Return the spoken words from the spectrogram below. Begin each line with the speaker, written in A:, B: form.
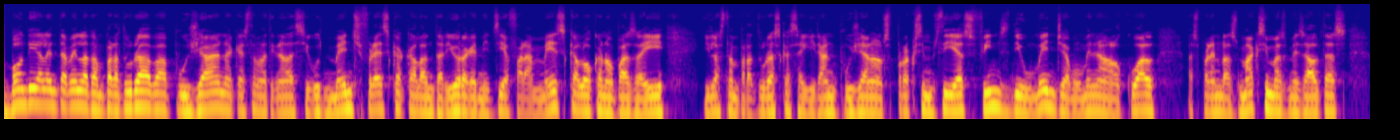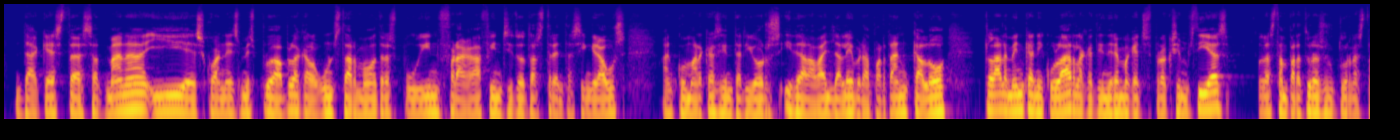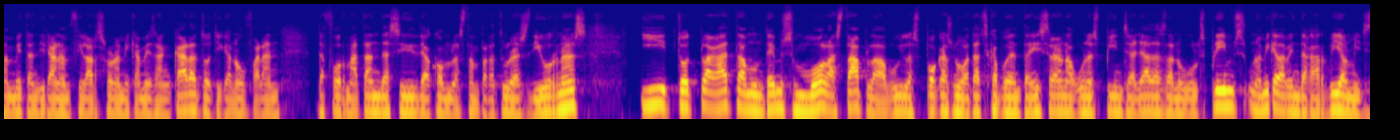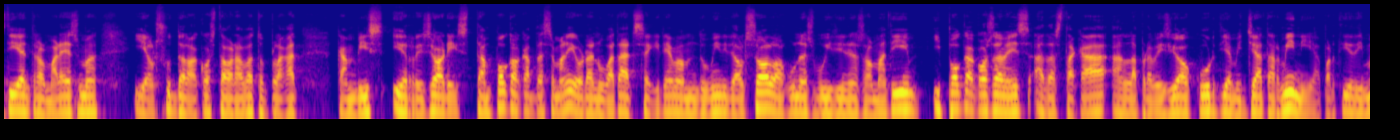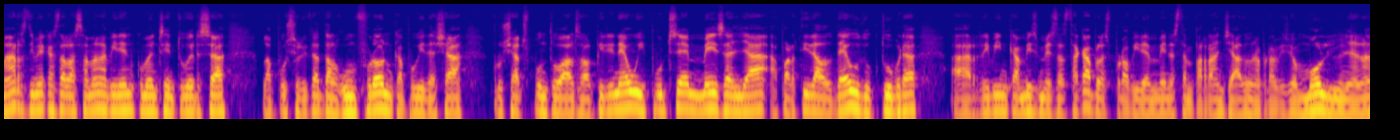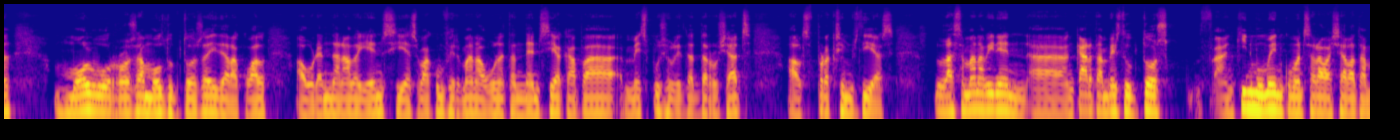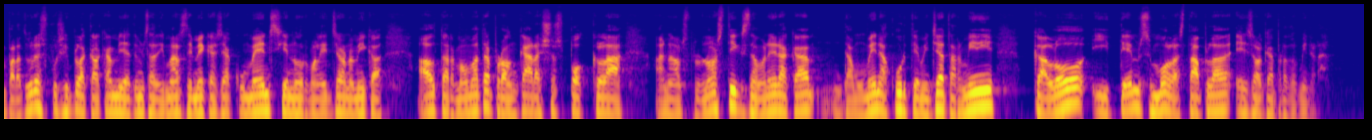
A: Bon dia, lentament. La temperatura va pujant, aquesta matinada ha sigut menys fresca que l'anterior, aquest migdia farà més calor que no pas ahir i les temperatures que seguiran pujant els pròxims dies fins diumenge, moment en el qual esperem les màximes més altes d'aquesta setmana i és quan és més probable que alguns termòmetres puguin fregar fins i tot els 35 graus en comarques interiors i de la Vall de l'Ebre. Per tant, calor clarament canicular, la que tindrem aquests pròxims dies, les temperatures nocturnes també tendiran a enfilar-se una mica més encara, tot i que no ho faran de forma tan decidida com les temperatures diurnes i tot plegat amb un temps molt estable. Avui les poques novetats que podem tenir seran algunes pinzellades de núvols prims, una mica de vent de garbí al migdia entre el Maresme i el sud de la Costa Brava, tot plegat canvis irrisoris. Tampoc al cap de setmana hi haurà novetats. Seguirem amb domini del sol, algunes boirines al matí i poca cosa més a destacar en la previsió a curt i a mitjà termini. A partir de dimarts, dimecres de la setmana vinent, comença a intuir-se la possibilitat d'algun front que pugui deixar ruixats puntuals al Pirineu i potser més enllà, a partir del 10 d'octubre, octubre arribin canvis més destacables, però evidentment estem parlant ja d'una previsió molt llunyana, molt borrosa, molt dubtosa i de la qual haurem d'anar veient si es va confirmant alguna tendència cap a més possibilitat de ruixats els pròxims dies. La setmana vinent eh, encara també és dubtós en quin moment començarà a baixar la temperatura. És possible que el canvi de temps de dimarts dimecres ja comenci a normalitzar una mica el termòmetre, però encara això és poc clar en els pronòstics, de manera que, de moment, a curt i a mitjà termini, calor i temps molt estable és el que predominarà.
